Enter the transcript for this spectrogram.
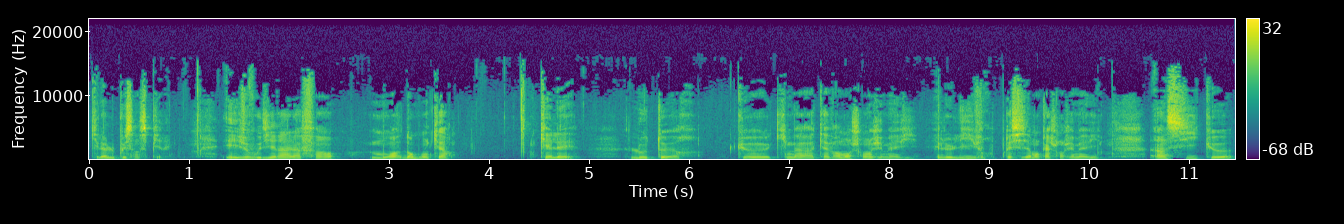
qui l'a le plus inspiré. Et je vous dirai à la fin, moi, dans mon cas, quel est l'auteur qui, m'a, a vraiment changé ma vie, et le livre précisément qui a changé ma vie, ainsi que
